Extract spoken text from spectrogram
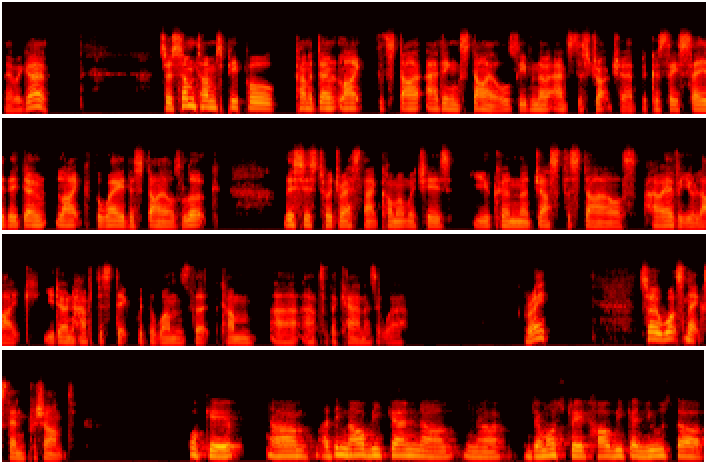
There we go. So sometimes people kind of don't like the style adding styles, even though it adds the structure, because they say they don't like the way the styles look. This is to address that comment, which is you can adjust the styles however you like. You don't have to stick with the ones that come uh, out of the can, as it were. Great. So what's next then, Prashant? Okay, um, I think now we can uh, uh, demonstrate how we can use the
